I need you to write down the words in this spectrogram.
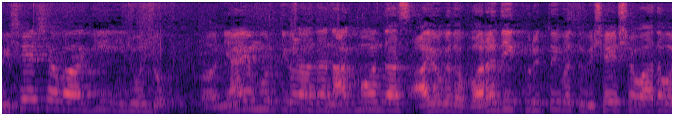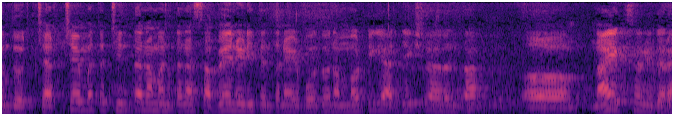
ವಿಶೇಷವಾಗಿ ಇದು ಒಂದು ನ್ಯಾಯಮೂರ್ತಿಗಳಾದ ನಾಗಮೋಹನ್ ದಾಸ್ ಆಯೋಗದ ವರದಿ ಕುರಿತು ಇವತ್ತು ವಿಶೇಷವಾದ ಒಂದು ಚರ್ಚೆ ಮತ್ತು ಚಿಂತನ ಮಂಥನ ಸಭೆ ನಡೀತಂತಾನೆ ಹೇಳ್ಬೋದು. ನಮ್ಮೊಟ್ಟಿಗೆ ಅಧ್ಯಕ್ಷರಾದಂತ ಆ, ನಾಯಕ್ ಸರ್ ಇದ್ದಾರೆ.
